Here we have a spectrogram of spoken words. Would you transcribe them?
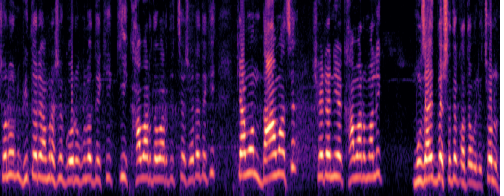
চলুন ভিতরে আমরা সে গরুগুলো দেখি, কি খাবার দাবার দিচ্ছে সেটা দেখি, কেমন দাম আছে সেটা নিয়ে খামার মালিক মুজাহিদ ভাইয়ের সাথে কথা বলি। চলুন।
